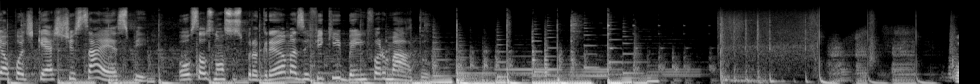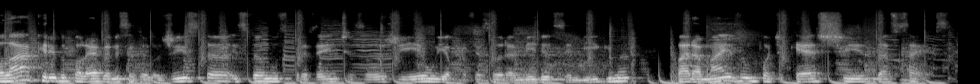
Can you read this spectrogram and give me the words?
é o podcast SAESP. Ouça os nossos programas e fique bem informado. Olá, querido colega anestesiologista. Estamos presentes hoje, eu e a professora Miriam Seligman, para mais um podcast da SAESP.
